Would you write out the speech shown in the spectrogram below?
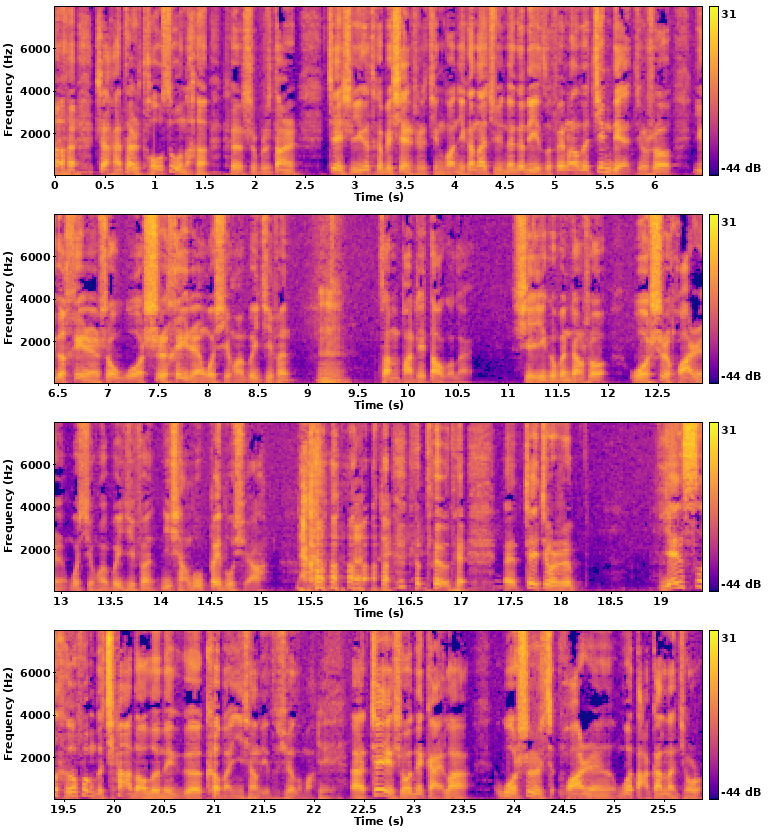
这还在这投诉呢，是不是？当然，这是一个特别现实的情况。你刚才举那个例子非常的经典，就是说一个黑人说我是黑人，我喜欢微积分。嗯，咱们把这倒过来，写一个文章说我是华人，我喜欢微积分。你想录被录取啊？对，对不对？呃，这就是。严丝合缝的恰到了那个刻板印象里头去了嘛？对，呃，这时候你改了，我是华人，我打橄榄球，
